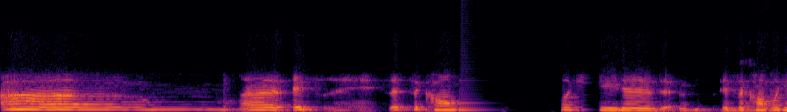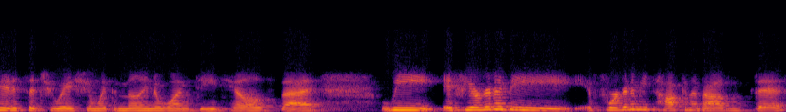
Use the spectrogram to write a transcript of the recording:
Um, it's it's a complex complicated it's a mm-hmm. complicated situation with a million to one details that we if you're going to be if we're going to be talking about this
